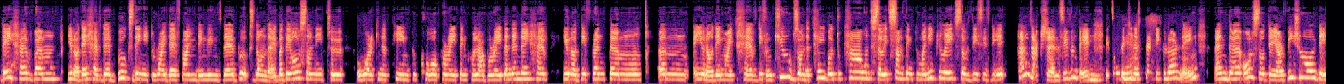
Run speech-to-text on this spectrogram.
they have, um, you know, they have their books. They need to write their findings in their books, don't they? But they also need to work in a team to cooperate and collaborate, and then they have, you know, different. Um, um, you know, they might have different cubes on the table to count, so it's something to manipulate. So this is the transactions, isn't it? Mm. It's all the yes. kinesthetic learning. And uh, also, they are visual, they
